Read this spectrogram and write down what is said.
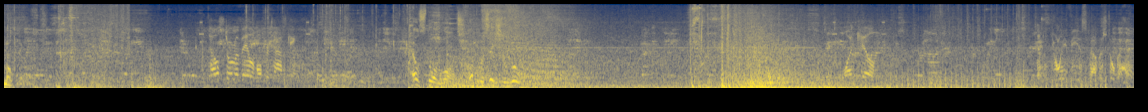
Smoke. Hellstorm available for tasking. Hellstorm launch. Authorization rule. One kill. UAV established overhead.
